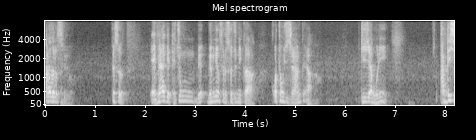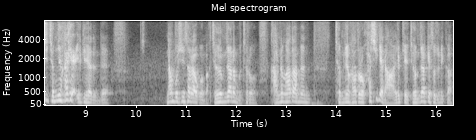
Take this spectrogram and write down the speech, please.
알아들었어요. 그래서 애매하게 대충 명령서를 써주니까 꼴통짓을 한 거야. 리 장군이 반드시 점령하게 이렇게 해야 되는데 남부 신사라고 막 점잖은 무처럼 가능하다면 점령하도록 하시게나 이렇게 점잖게 써주니까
